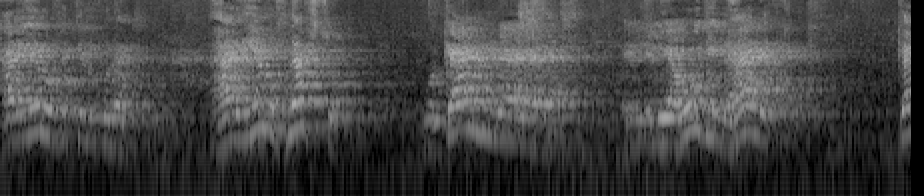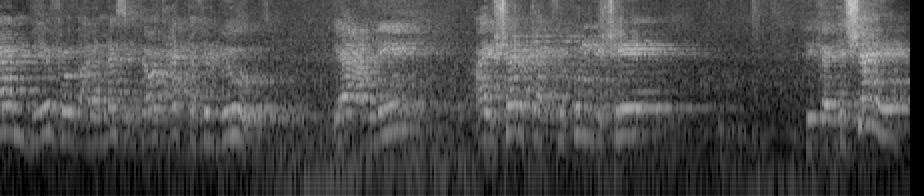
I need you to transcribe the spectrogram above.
هريينه في التليفونات. هرينه في نفسه. وكان آه، ال- اليهودي الهالك كان بيفرض على الناس الجواز حتى في البيوت. يعني هيشاركك في كل شيء. في كان الشاهد.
